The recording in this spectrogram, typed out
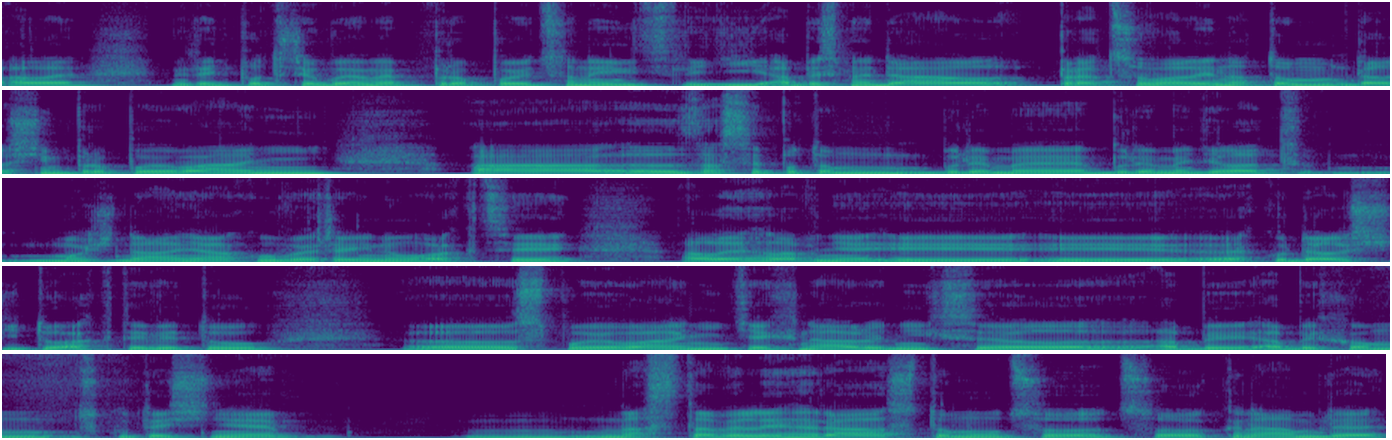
ale my teď potřebujeme propojit co nejvíc lidí, aby jsme dál pracovali na tom dalším propojování a zase potom budeme, budeme dělat možná nějakou veřejnou akci, ale hlavně i, i jako další tu aktivitu eh, spojování těch národních sil, aby, abychom skutečně mm, nastavili hráz tomu, co, co k nám jde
